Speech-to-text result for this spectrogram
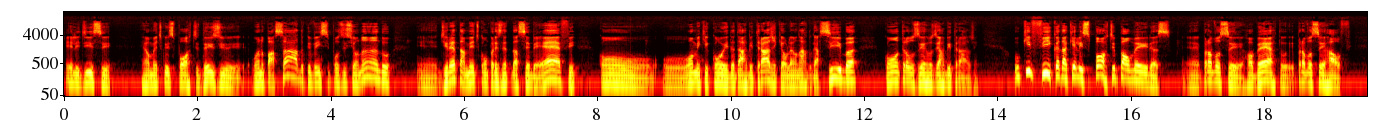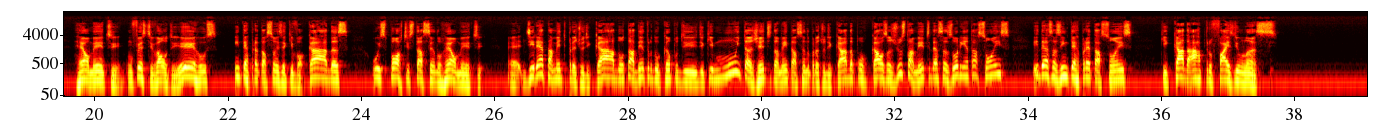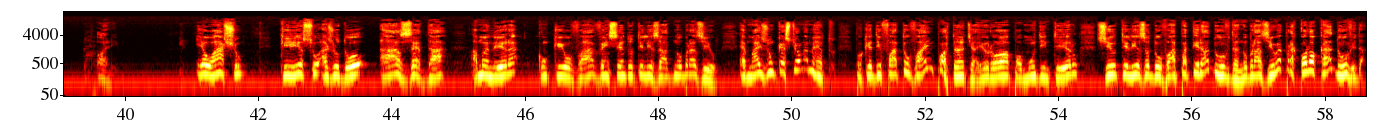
Ele disse realmente que o esporte, desde o ano passado, que vem se posicionando é, diretamente com o presidente da CBF, com o homem que cuida da arbitragem, que é o Leonardo Gaciba, contra os erros de arbitragem. O que fica daquele esporte Palmeiras é, para você, Roberto, e para você, Ralph? Realmente um festival de erros, interpretações equivocadas, o esporte está sendo realmente é, diretamente prejudicado ou está dentro do campo de, de que muita gente também está sendo prejudicada por causa justamente dessas orientações e dessas interpretações que cada árbitro faz de um lance? Olha, eu acho que isso ajudou a azedar a maneira com que o VAR vem sendo utilizado no Brasil. É mais um questionamento porque de fato o VAR é importante. A Europa, o mundo inteiro se utiliza do VAR para tirar dúvida. No Brasil é para colocar dúvida.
